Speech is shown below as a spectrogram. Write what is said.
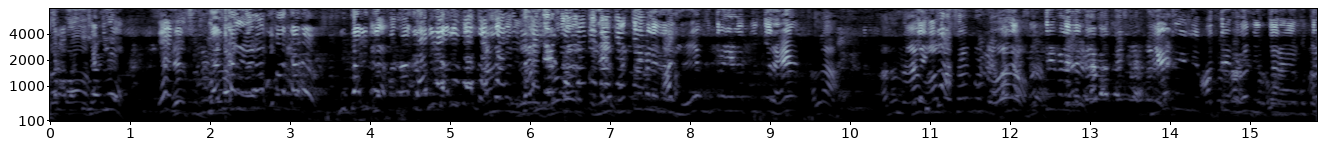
ಪರವಾಗಿ ಮಂತ್ರಿಗಳೇ ಮಾತಾಡು. ಮಂತ್ರಿಗಳೆಲ್ಲ ಉತ್ತರ ಹೇಳಕ್ ಕೂತಾರೆ ಅಲ್ಲ ಅದನ್ನ. ಮಂತ್ರಿಗಳೆಲ್ಲ ಇಲ್ಲಿ ನಿಂತಾರೆ ಉತ್ತರ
